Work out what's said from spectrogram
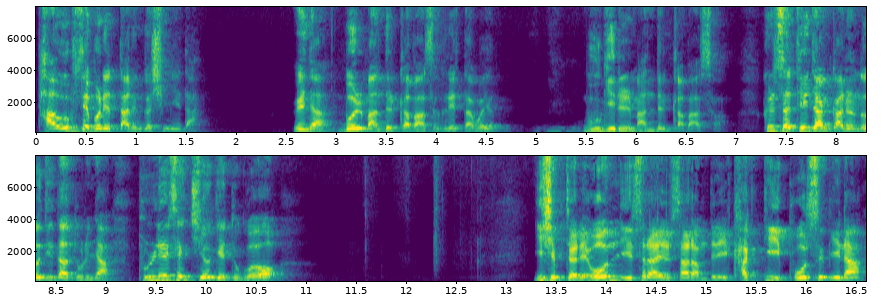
다 없애버렸다는 것입니다. 왜냐? 뭘 만들까 봐서 그랬다고요? 무기를 만들까 봐서. 그래서 대장간은 어디다 두느냐? 블레셋 지역에 두고 20절에 온 이스라엘 사람들이 각기 보습이나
